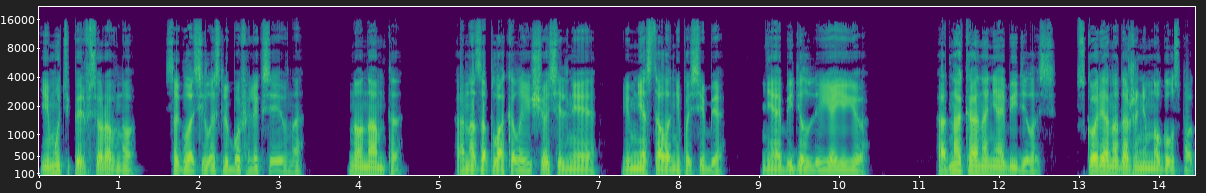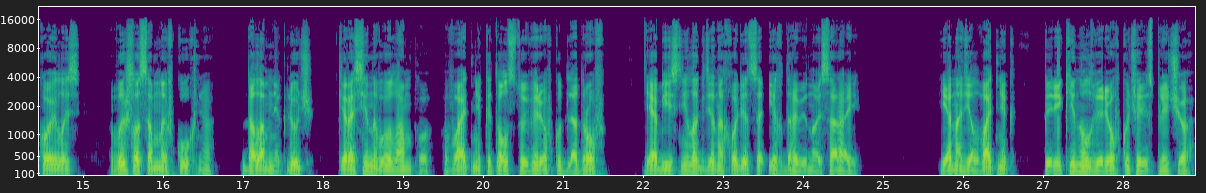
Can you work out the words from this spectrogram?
ему теперь все равно, согласилась Любовь Алексеевна. Но нам-то... Она заплакала еще сильнее, и мне стало не по себе. Не обидел ли я ее? Однако она не обиделась. Вскоре она даже немного успокоилась, вышла со мной в кухню, дала мне ключ керосиновую лампу, ватник и толстую веревку для дров и объяснила, где находится их дровяной сарай. Я надел ватник, перекинул веревку через плечо.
